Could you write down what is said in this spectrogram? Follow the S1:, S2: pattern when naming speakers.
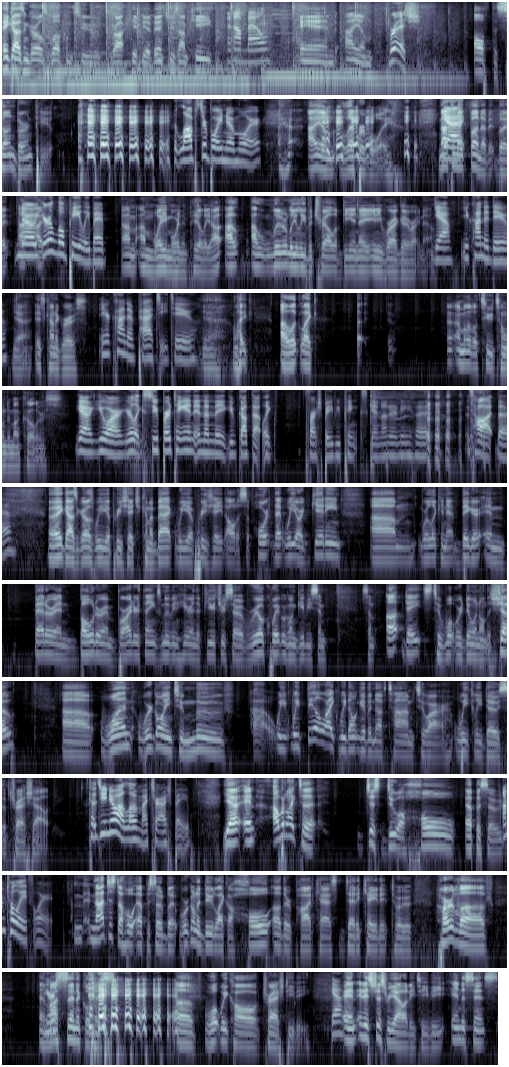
S1: Hey, guys and girls, welcome to Rock Hippie Adventures. I'm Keith,
S2: And I'm Mel.
S1: and I am fresh off the sunburn peel.
S2: Lobster boy no more.
S1: I am Leper Boy. Not to make fun of it, but
S2: No,
S1: I,
S2: you're a little peely, babe.
S1: I'm I'm way more than peely. I, I I literally leave a trail of DNA anywhere I go right now.
S2: Yeah, you kind of do.
S1: Yeah, it's kind of gross.
S2: You're kind of patchy too.
S1: Yeah, like I look like I'm a little two toned in my colors.
S2: Yeah, you are. You're like super tan, and then they, you've got that like fresh baby pink skin underneath it. it's hot though.
S1: Hey guys and girls, we appreciate you coming back. We appreciate all the support that we are getting. Um, we're looking at bigger and better and bolder and brighter things moving here in the future. So real quick, we're going to give you some some updates to what we're doing on the show. Uh, one, we're going to move. Uh, we we feel like we don't give enough time to our weekly dose of trash out.
S2: Cause you know I love my trash, babe.
S1: Yeah, and I would like to just do a whole episode
S2: I'm totally for it.
S1: m- not just a whole episode, but we're going to do like a whole other podcast dedicated to her love and
S2: Your
S1: my
S2: s-
S1: cynicalness of what we call trash TV.
S2: Yeah.
S1: And, and it's just reality TV in the sense,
